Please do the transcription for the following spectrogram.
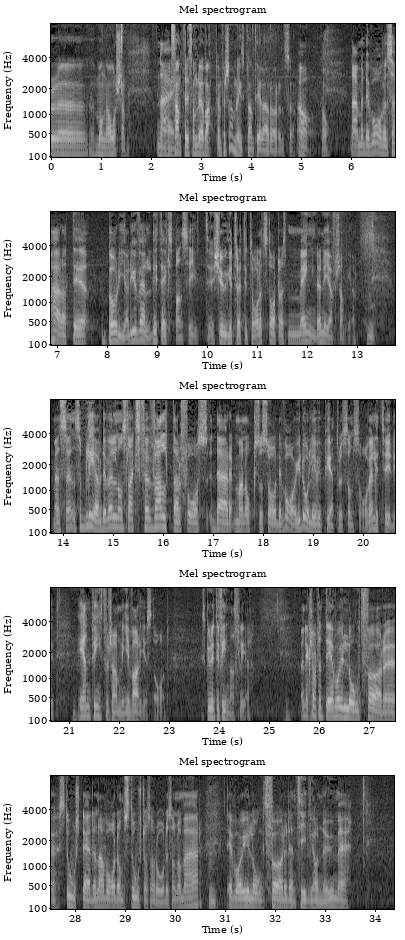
eh, många år sedan. Nej. Samtidigt som det har varit en församlingsplanterarrörelse. Ja. Ja. Nej, men det var väl så här att det började ju väldigt expansivt. 20-30-talet startades mängder nya församlingar. Mm. Men sen så blev det väl någon slags förvaltarfas där man också sa, det var ju då Levi Petrus som sa väldigt tydligt, en pingstförsamling i varje stad. Det skulle inte finnas fler. Men det är klart att det var ju långt före storstäderna var de storstadsområden som de är. Mm. Det var ju långt före den tid vi har nu med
